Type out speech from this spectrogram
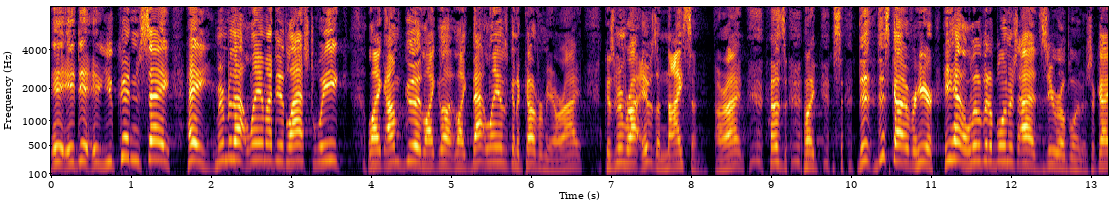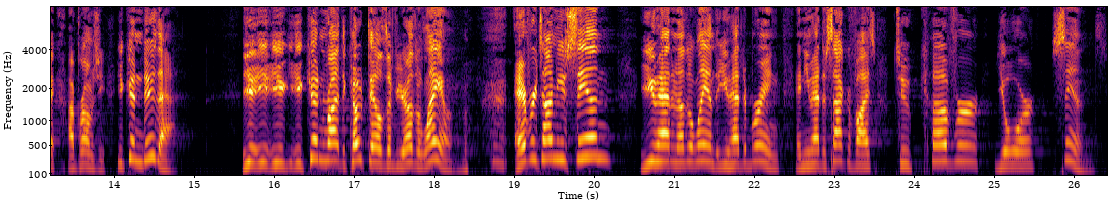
it, it, you couldn't say, hey, remember that lamb I did last week? Like, I'm good. Like, like, that lamb's going to cover me, all right? Because remember, I, it was a nice one, all right? I was like, this, this guy over here, he had a little bit of blemish. I had zero blemish, okay? I promise you. You couldn't do that. You, you, you couldn't ride the coattails of your other lamb. Every time you sin, you had another lamb that you had to bring and you had to sacrifice to cover your sins.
